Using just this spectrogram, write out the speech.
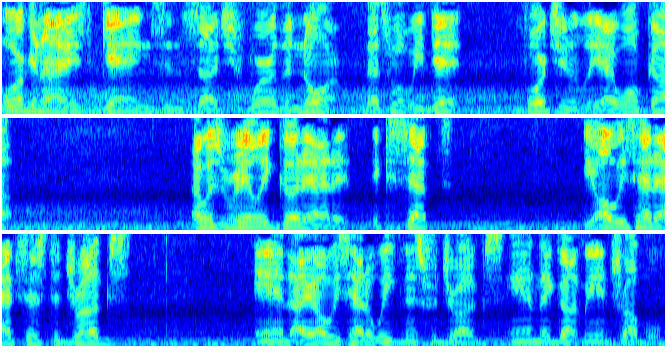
organized gangs and such were the norm. That's what we did. Fortunately, I woke up. I was really good at it, except you always had access to drugs, and I always had a weakness for drugs, and they got me in trouble.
